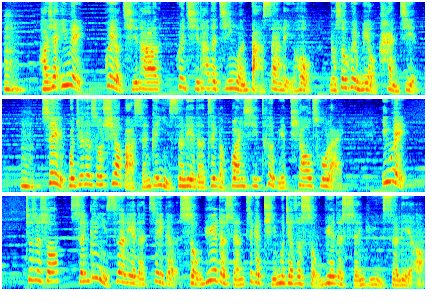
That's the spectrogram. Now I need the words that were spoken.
嗯好像因为会有其他会其他的经文打散了以后，有时候会没有看见，嗯。所以我觉得说需要把神跟以色列的这个关系特别挑出来，因为就是说神跟以色列的这个守约的神，这个题目叫做守约的神与以色列啊、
